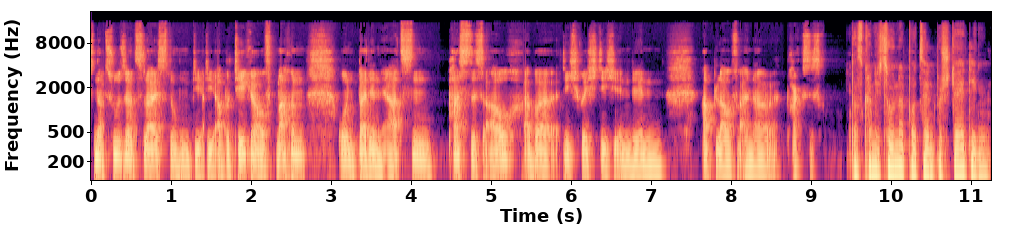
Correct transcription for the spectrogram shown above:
sind Zusatzleistungen, die die Apotheker oft machen. Und bei den Ärzten passt es auch, aber nicht richtig in den Ablauf einer Praxis. Das kann ich zu 100 Prozent bestätigen.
